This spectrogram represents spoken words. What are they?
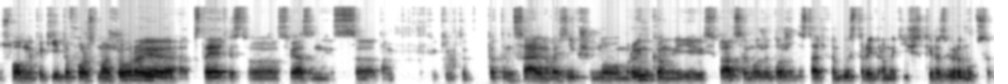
условно, какие-то форс-мажоры, обстоятельства, связанные с там, каким-то потенциально возникшим новым рынком, и ситуация может тоже достаточно быстро и драматически развернуться.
